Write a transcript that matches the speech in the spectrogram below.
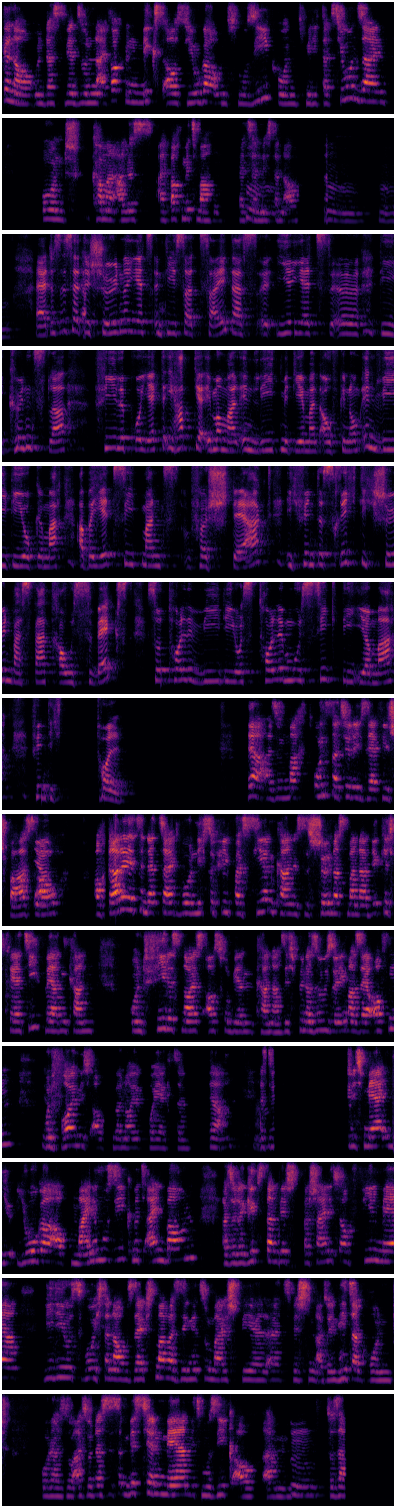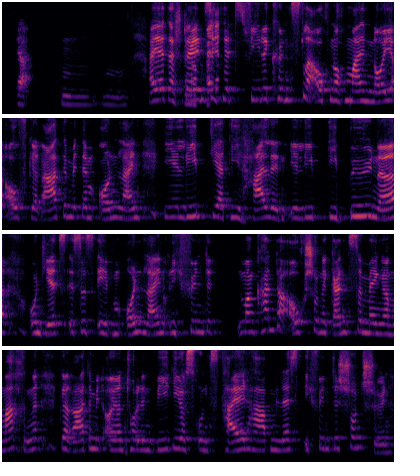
Genau, und das wird so ein, einfach ein Mix aus Yoga und Musik und Meditation sein und kann man alles einfach mitmachen, letztendlich hm. dann auch. Mhm, mhm. Ja, das ist ja, ja, das Schöne jetzt in dieser Zeit, dass äh, ihr jetzt äh, die Künstler viele Projekte, ihr habt ja immer mal ein Lied mit jemand aufgenommen, ein Video gemacht, aber jetzt sieht man es verstärkt. Ich finde es richtig schön, was da draus wächst. So tolle Videos, tolle Musik, die ihr macht, finde ich toll. Ja, also macht uns natürlich sehr viel Spaß ja. auch auch gerade jetzt in der Zeit, wo nicht so viel passieren kann, ist es schön, dass man da wirklich kreativ werden kann und vieles Neues ausprobieren kann. Also ich bin da sowieso immer sehr offen und freue mich auch über neue Projekte. Ja. ja. Deswegen will ich mehr in Yoga auch meine Musik mit einbauen. Also da gibt es dann wahrscheinlich auch viel mehr Videos, wo ich dann auch selbst mal was singe, zum Beispiel äh, zwischen, also im Hintergrund oder so. Also das ist ein bisschen mehr mit Musik auch ähm, mhm. zusammen. Ja. Mhm. Ah ja, da stellen genau. sich jetzt viele Künstler auch nochmal neu auf, gerade mit dem Online. Ihr liebt ja die Hallen, ihr liebt die Bühne und jetzt ist es eben online und ich finde, man kann da auch schon eine ganze Menge machen, gerade mit euren tollen Videos uns teilhaben lässt. Ich finde es schon schön.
